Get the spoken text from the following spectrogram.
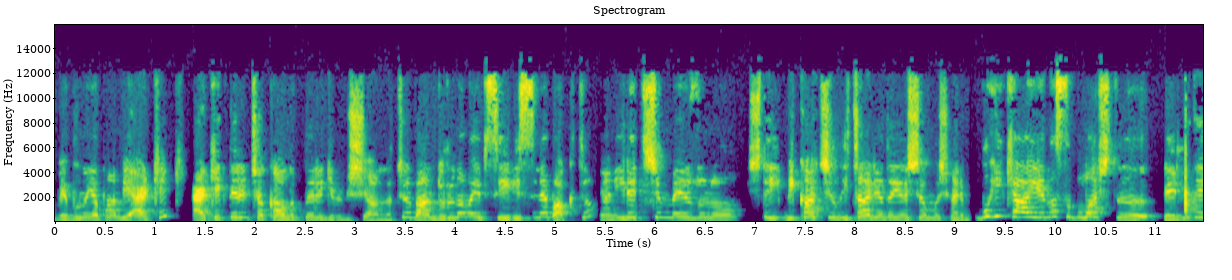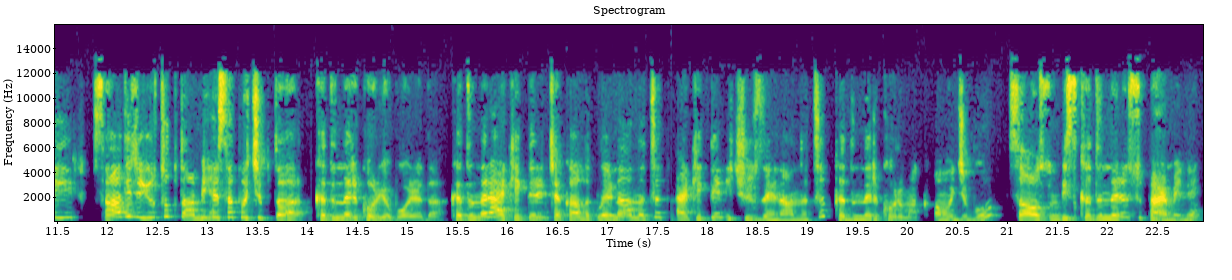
Ve bunu yapan bir erkek erkeklerin çakallıkları gibi bir şey anlatıyor. Ben durunamayıp CV'sine baktım. Yani iletişim mezunu, işte birkaç yıl İtalya'da yaşamış. Hani bu hikayeye nasıl bulaştığı belli değil. Sadece YouTube'da YouTube'dan bir hesap açıp da kadınları koruyor bu arada. Kadınları erkeklerin çakallıklarını anlatıp, erkeklerin iç yüzlerini anlatıp kadınları korumak. Amacı bu. Sağ olsun biz kadınların süpermeni.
